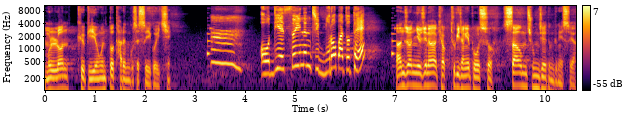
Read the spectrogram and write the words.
물론 그 비용은 또 다른 곳에 쓰이고 있지. 어디에 쓰이는지 물어봐도 돼? 안전 유지나 격투기장의 보수, 싸움 중재 등등에 쓰여.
